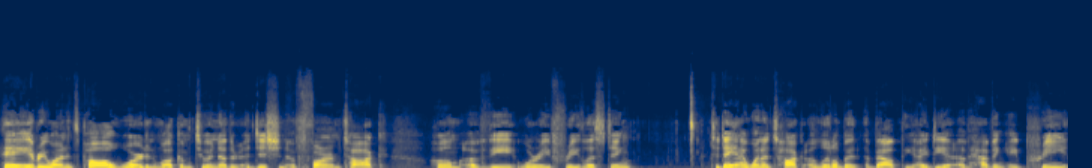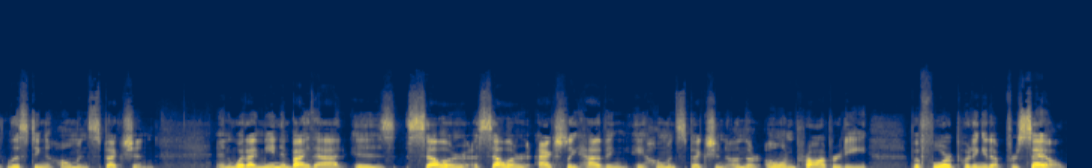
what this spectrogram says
Hey everyone, it's Paul Ward, and welcome to another edition of Farm Talk, home of the worry free listing. Today I want to talk a little bit about the idea of having a pre listing home inspection. And what I mean by that is seller a seller actually having a home inspection on their own property before putting it up for sale.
